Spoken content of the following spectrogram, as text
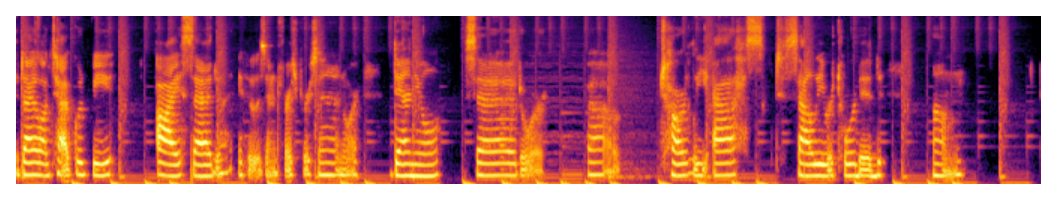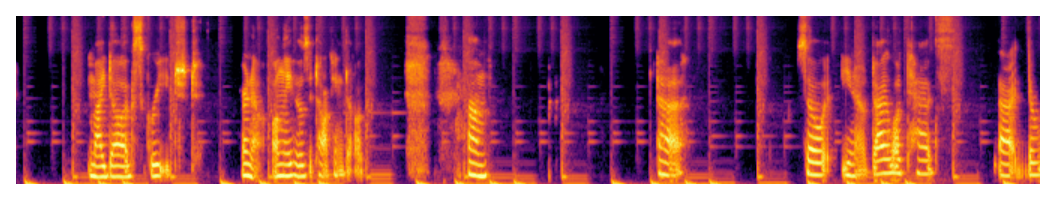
a dialogue tag would be I said if it was in first person or Daniel said or uh, Charlie asked, Sally retorted, um, my dog screeched. Or no, only if it was a talking dog. Um, uh, so, you know, dialogue tags, uh, they're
